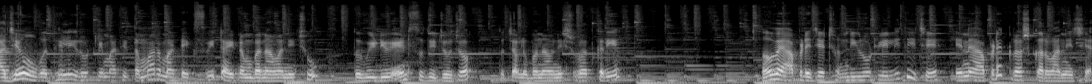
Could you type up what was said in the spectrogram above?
આજે હું વધેલી રોટલીમાંથી તમારા માટે એક સ્વીટ આઈટમ બનાવવાની છું. તો વીડિયો એન્ડ સુધી જોજો. તો ચાલો બનાવવાની શરૂઆત કરીએ. હવે આપણે જે ઠંડી રોટલી લીધી છે, એને આપણે ક્રશ કરવાની છે.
